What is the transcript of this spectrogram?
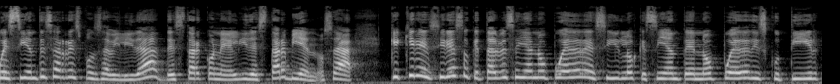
pues siente esa responsabilidad de estar con él y de estar bien. O sea, ¿qué quiere decir eso? Que tal vez ella no puede decir lo que siente, no puede discutir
